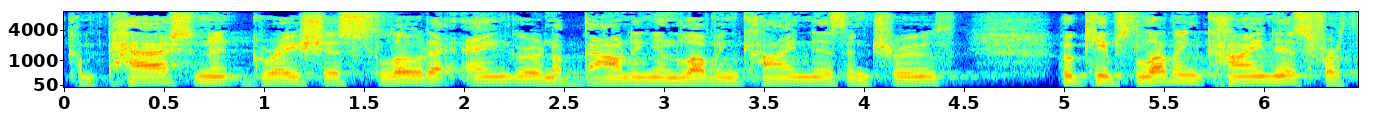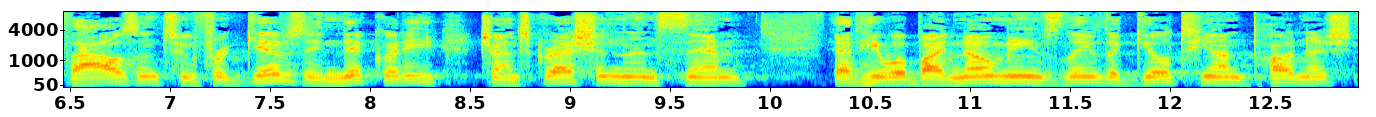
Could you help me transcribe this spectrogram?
compassionate, gracious, slow to anger, and abounding in loving kindness and truth, who keeps loving kindness for thousands, who forgives iniquity, transgression, and sin, that he will by no means leave the guilty unpunished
